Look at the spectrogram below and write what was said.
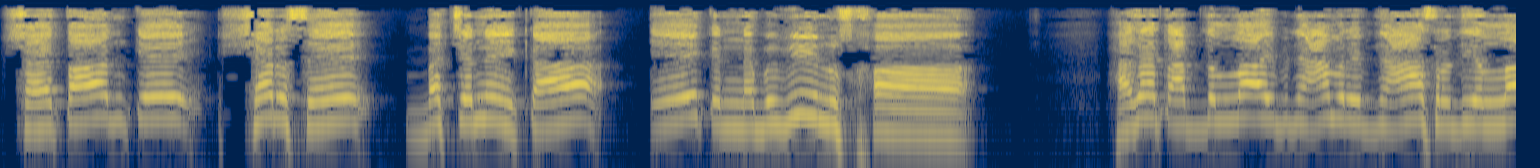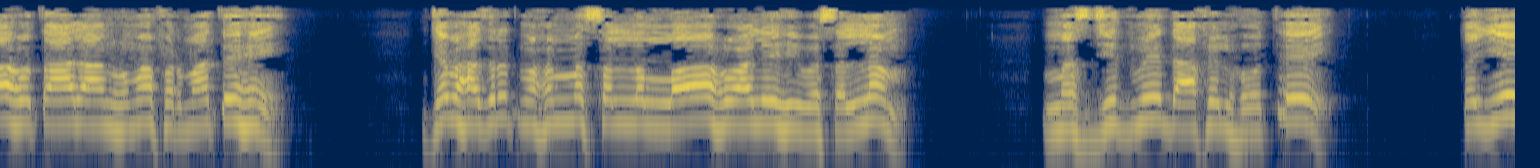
شیطان کے شر سے بچنے کا ایک نبوی نسخہ۔ حضرت عبداللہ ابن عمر ابن عاص رضی اللہ تعالی عنہما فرماتے ہیں، جب حضرت محمد صلی اللہ علیہ وسلم مسجد میں داخل ہوتے تو یہ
